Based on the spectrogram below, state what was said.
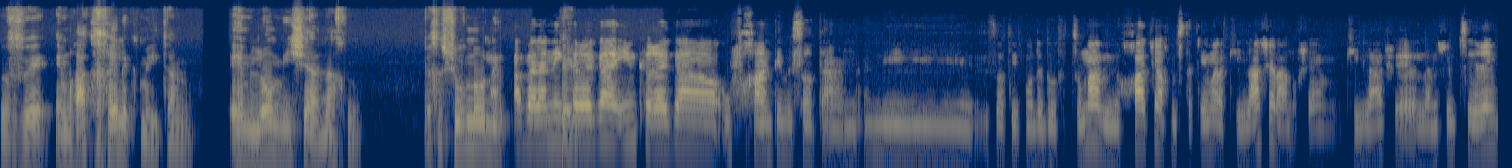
והם רק חלק מאיתנו. הם לא מי שאנחנו. וחשוב מאוד... אבל אני כן. כרגע, אם כרגע אובחנתי בסרטן, אני... זאת התמודדות עצומה, במיוחד כשאנחנו מסתכלים על הקהילה שלנו, שהם קהילה של אנשים צעירים,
